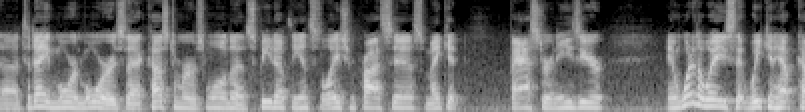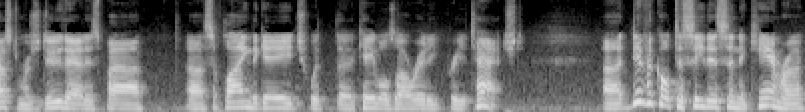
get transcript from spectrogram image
uh, today more and more is that customers want to speed up the installation process, make it faster and easier. And one of the ways that we can help customers do that is by uh, supplying the gauge with the cables already pre-attached. Uh, difficult to see this in the camera.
